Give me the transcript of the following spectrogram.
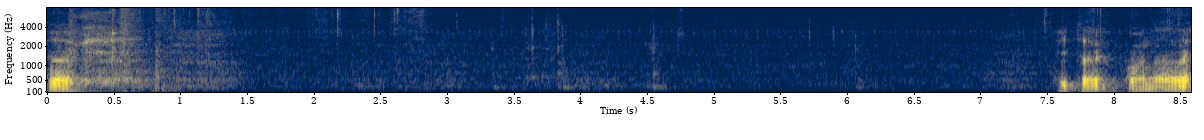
Так. І так, погнали.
